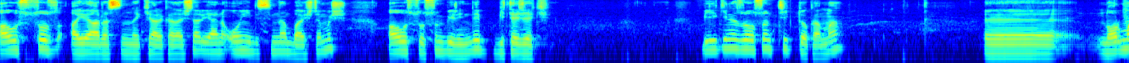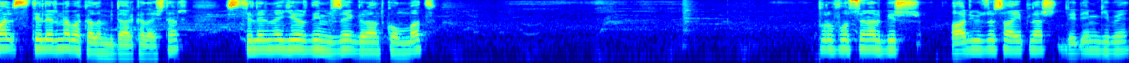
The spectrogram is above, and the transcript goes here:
Ağustos ayı arasındaki arkadaşlar yani 17'sinden başlamış Ağustos'un birinde bitecek. Bilginiz olsun TikTok ama. Ee, normal sitelerine bakalım bir de arkadaşlar. Sitelerine girdiğimizde Grand Combat profesyonel bir arayüze sahipler. Dediğim gibi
